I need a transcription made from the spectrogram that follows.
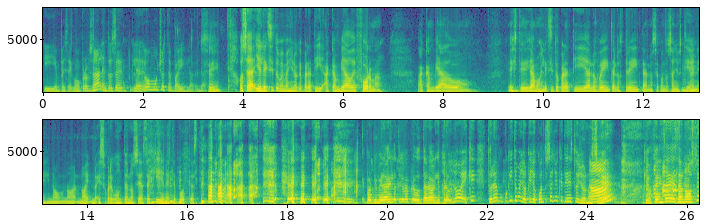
y empecé como profesional, entonces le debo mucho a este país, la verdad. Sí. O sea, y el éxito me imagino que para ti ha cambiado de forma ha cambiado, este, digamos, el éxito para ti a los 20, a los 30, no sé cuántos años tienes, y no, no, no, hay, esa pregunta no se hace aquí en este podcast. Por primera vez lo tuve me preguntaron pero no, es que tú eres un poquito mayor que yo. ¿Cuántos años que tienes tú? Yo no ah. sé. ¿Qué ofensa es esa? No sé.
